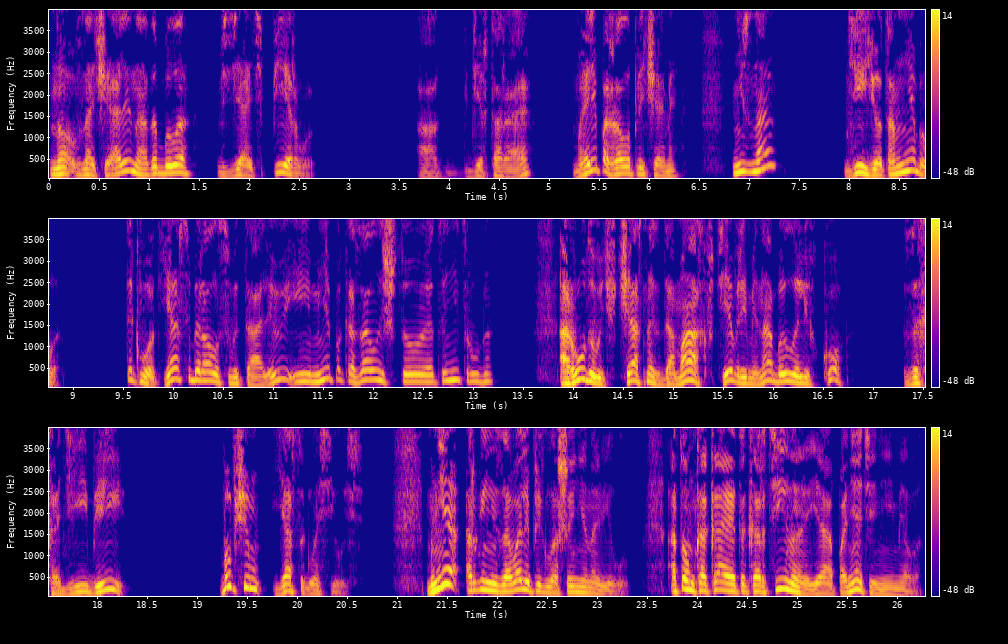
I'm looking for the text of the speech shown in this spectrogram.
но вначале надо было взять первую. А где вторая? Мэри пожала плечами. Не знаю. Ее там не было. Так вот, я собиралась в Италию, и мне показалось, что это нетрудно. Орудовать в частных домах в те времена было легко. Заходи и бери. В общем, я согласилась. Мне организовали приглашение на виллу. О том, какая это картина, я понятия не имела.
